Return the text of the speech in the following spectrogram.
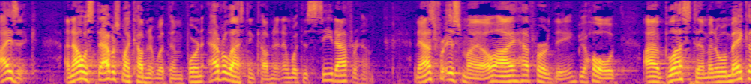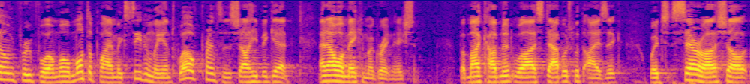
Isaac. And I will establish my covenant with him for an everlasting covenant, and with his seed after him. And as for Ishmael, I have heard thee. Behold, I have blessed him, and will make him fruitful, and will multiply him exceedingly. And twelve princes shall he beget, and I will make him a great nation. But my covenant will I establish with Isaac, which Sarah shall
